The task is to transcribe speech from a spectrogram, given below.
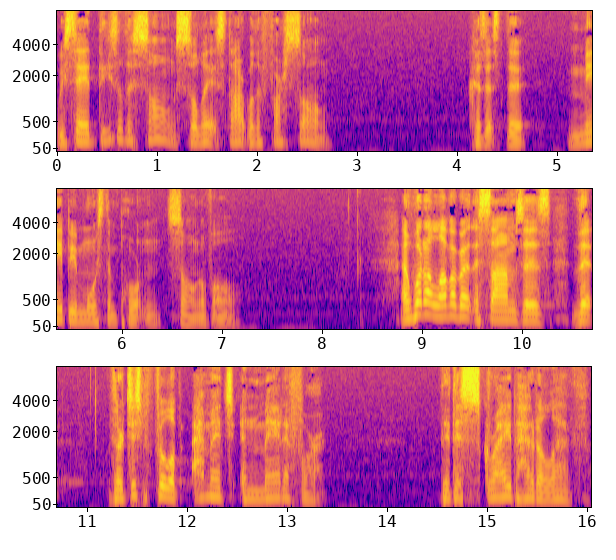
we said these are the songs, so let's start with the first song. Because it's the maybe most important song of all. And what I love about the Psalms is that they're just full of image and metaphor. They describe how to live.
